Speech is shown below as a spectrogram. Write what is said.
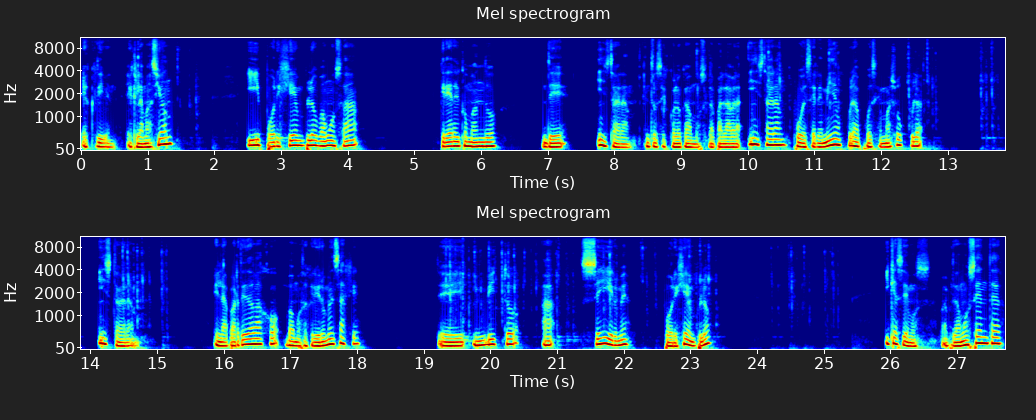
escriben exclamación y por ejemplo vamos a crear el comando de Instagram. Entonces colocamos la palabra Instagram, puede ser en minúscula, puede ser en mayúscula. Instagram. En la parte de abajo vamos a escribir un mensaje. Te invito a seguirme, por ejemplo. ¿Y qué hacemos? Apretamos Enter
